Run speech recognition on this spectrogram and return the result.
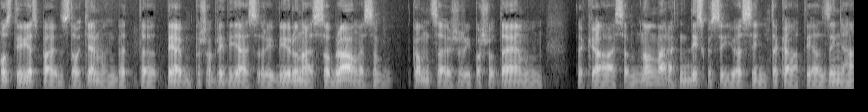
pozitīvu iespēju uz tavu ķermeni, bet uh, tajā pašā brīdī, jā, es arī biju runājis ar savu brāli, mēs esam komunicējuši arī par šo tēmu, un tā kā esam, nu, vairāk ne diskusiju, jo es viņu tā kā tajā ziņā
